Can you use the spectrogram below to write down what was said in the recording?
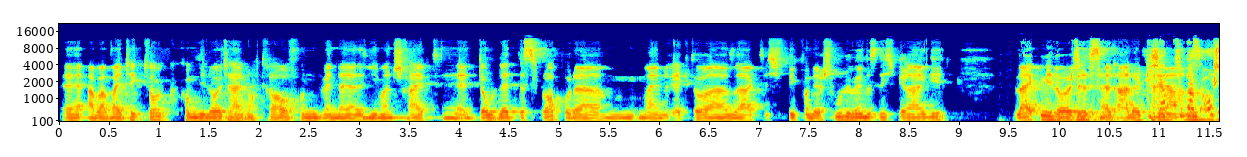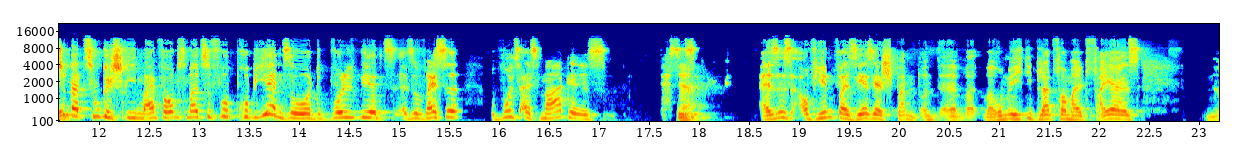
Äh, aber bei TikTok kommen die Leute halt noch drauf und wenn da jemand schreibt, äh, don't let this flop oder mein Rektor sagt, ich fliege von der Schule, wenn es nicht viral geht, liken die Leute es halt alle. Keine ich habe sowas auch schon dazu geschrieben, einfach um es mal zu probieren. So, obwohl wir jetzt, also weißt du, obwohl es als Marke ist. Das ja. ist also es ist auf jeden Fall sehr, sehr spannend. Und äh, warum ich die Plattform halt feiere, ist, ne,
